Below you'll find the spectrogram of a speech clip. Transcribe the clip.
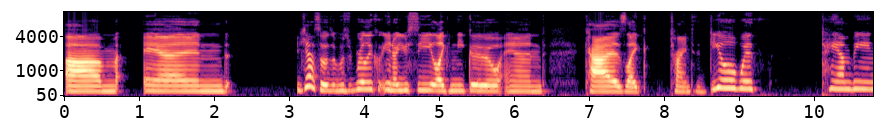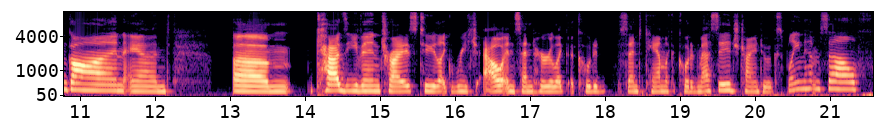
Um and yeah, so it was really cool. You know, you see like Neeku and Kaz like trying to deal with Tam being gone and um Kaz even tries to like reach out and send her like a coded send Tam like a coded message trying to explain himself.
